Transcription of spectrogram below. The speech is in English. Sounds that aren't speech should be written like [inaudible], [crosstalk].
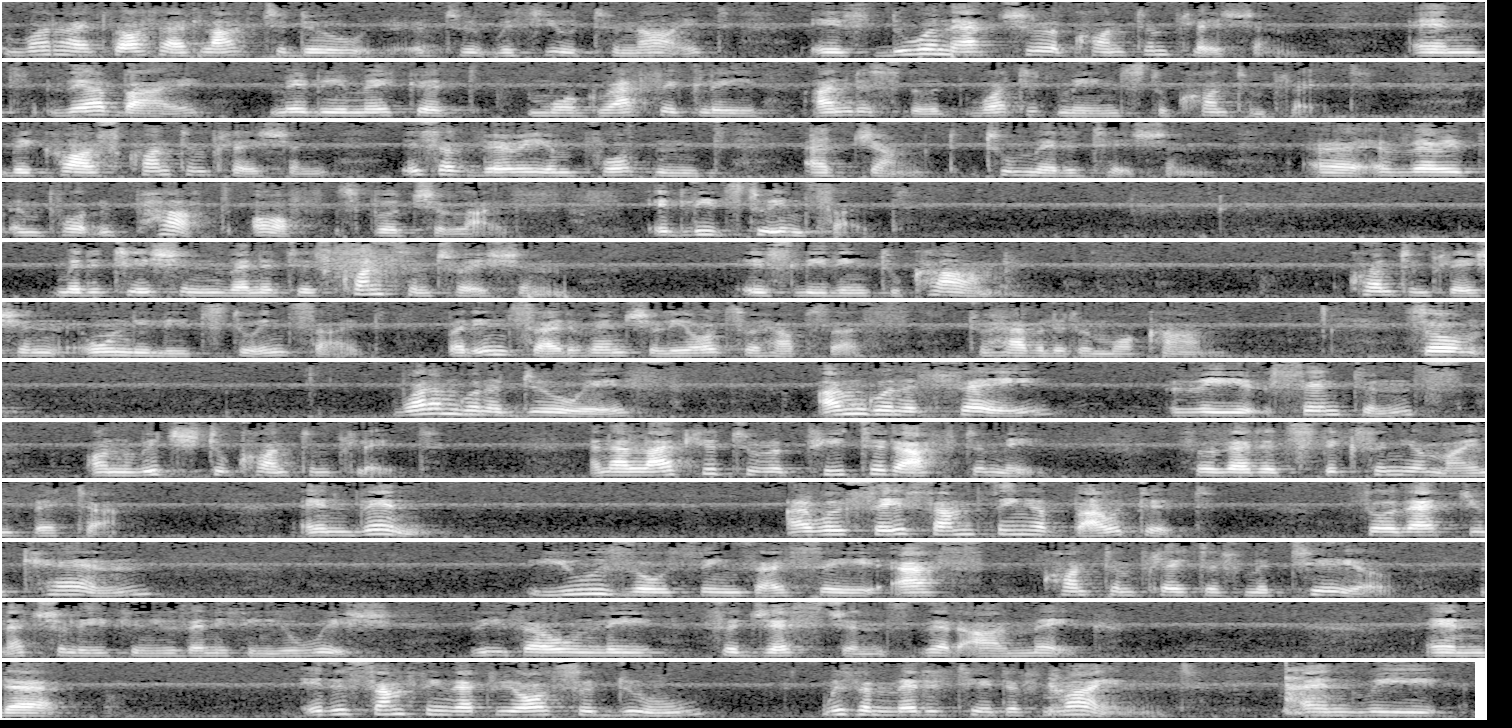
what I thought I'd like to do uh, to, with you tonight is do an actual contemplation and thereby maybe make it more graphically understood what it means to contemplate. Because contemplation is a very important adjunct to meditation, uh, a very important part of spiritual life. It leads to insight. Meditation, when it is concentration, is leading to calm. Contemplation only leads to insight, but insight eventually also helps us to have a little more calm. So, what I'm going to do is, I'm going to say the sentence on which to contemplate. And I'd like you to repeat it after me so that it sticks in your mind better. And then I will say something about it so that you can use those things I say as contemplative material. Naturally, you can use anything you wish. These are only suggestions that I'll make. And uh, it is something that we also do with a meditative mind and we,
